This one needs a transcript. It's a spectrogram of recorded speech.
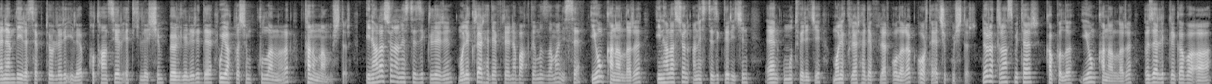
NMD reseptörleri ile potansiyel etkileşim bölgeleri de bu yaklaşım kullanılarak tanımlanmıştır. İnhalasyon anesteziklerin moleküler hedeflerine baktığımız zaman ise iyon kanalları inhalasyon anestezikleri için en umut verici moleküler hedefler olarak ortaya çıkmıştır. Nörotransmitter kapılı iyon kanalları özellikle GABA-A,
